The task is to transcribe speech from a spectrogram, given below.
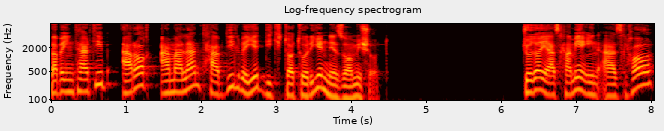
و به این ترتیب عراق عملا تبدیل به یک دیکتاتوری نظامی شد. جدای از همه این ازلها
